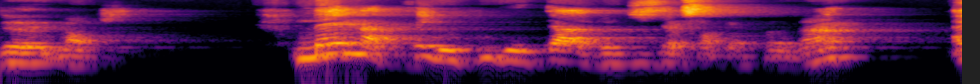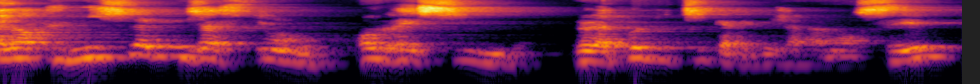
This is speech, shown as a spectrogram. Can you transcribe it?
de l'Empire. Même après le coup d'État de 1980, alors qu'une islamisation progressive de la politique avait déjà avancé,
